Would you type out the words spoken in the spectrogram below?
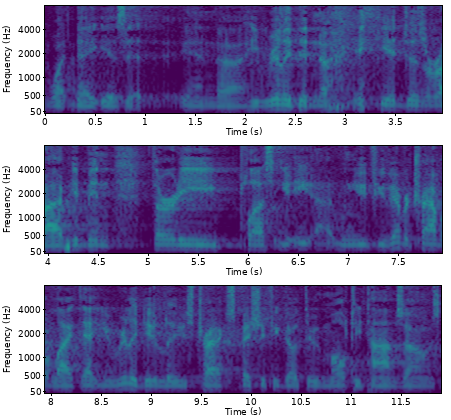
what day is it? And uh, he really didn't know. he had just arrived. He'd been 30 plus. You, uh, when you, if you've ever traveled like that, you really do lose track, especially if you go through multi time zones.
